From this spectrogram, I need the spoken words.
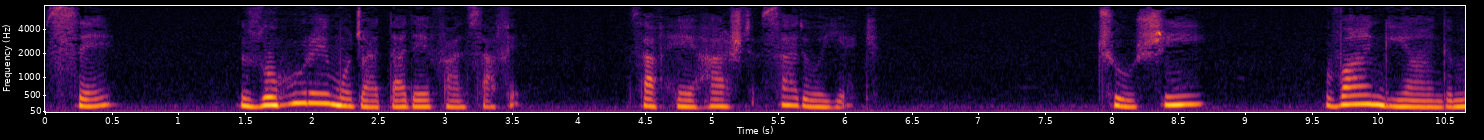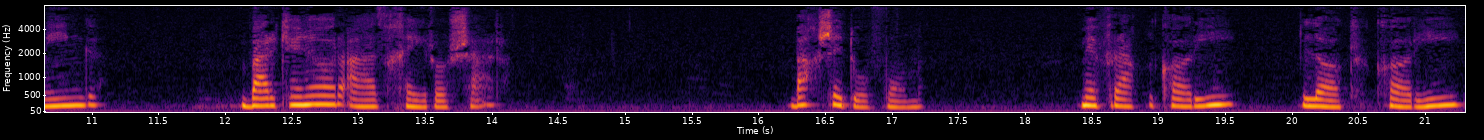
سه ظهور مجدد فلسفه صفحه 801 چوشی وانگ یانگ مینگ برکنار از خیر و شر. بخش دوم مفرق کاری لاککاری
